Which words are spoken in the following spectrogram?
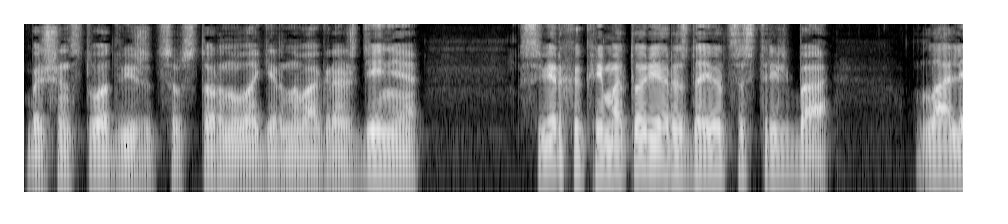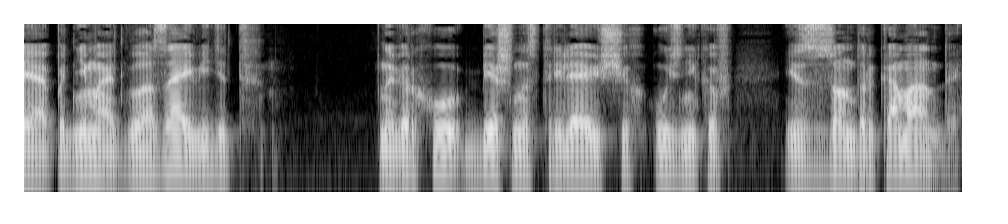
большинство движется в сторону лагерного ограждения. Сверху крематория раздается стрельба. Лалия поднимает глаза и видит наверху бешено стреляющих узников из зондеркоманды.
